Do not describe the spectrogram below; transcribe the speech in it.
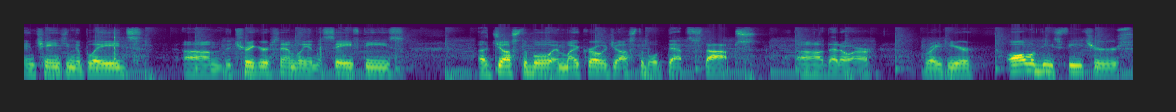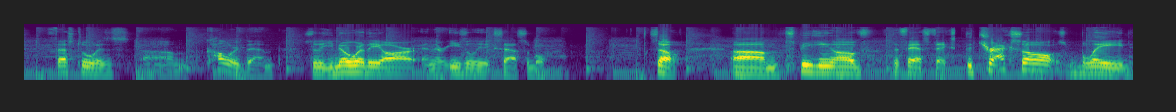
and changing the blades, um, the trigger assembly and the safeties, adjustable and micro adjustable depth stops uh, that are right here. All of these features Festool has um, colored them so that you know where they are and they're easily accessible. So, um, speaking of the Fast Fix, the track saw's blade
